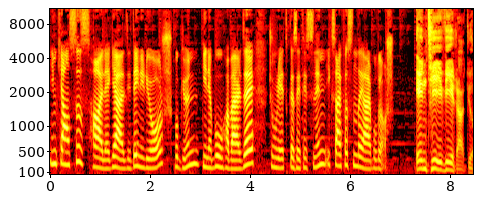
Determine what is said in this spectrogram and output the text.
imkansız hale geldi deniliyor. Bugün yine bu haberde Cumhuriyet Gazetesi'nin ilk sayfasında yer buluyor. NTV Radyo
